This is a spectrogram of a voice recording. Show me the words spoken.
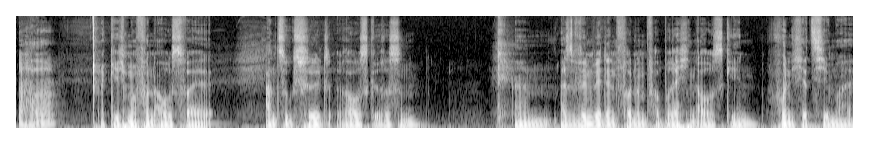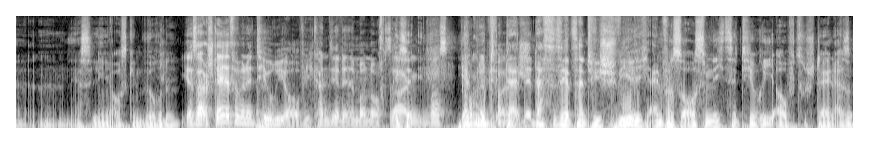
Aha. Da gehe ich mal von aus, weil Anzugsschild rausgerissen. Ähm, also wenn wir denn von einem Verbrechen ausgehen, wovon ich jetzt hier mal äh, in erster Linie ausgehen würde. Ja, sag, stell einfach mal eine Theorie auf. Ich kann dir dann immer noch sagen, Ich was Ja gut, da, das ist jetzt natürlich schwierig, einfach so aus dem Nichts eine Theorie aufzustellen. Also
